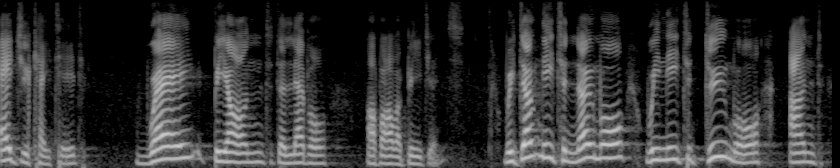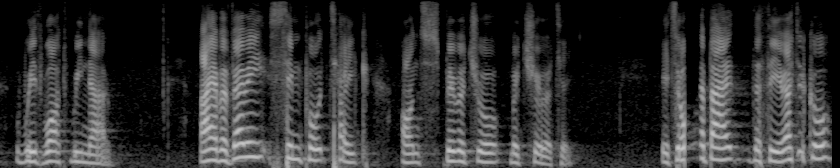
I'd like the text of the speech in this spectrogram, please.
educated way beyond the level of our obedience. We don't need to know more, we need to do more and with what we know. I have a very simple take on spiritual maturity. It's all about the theoretical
